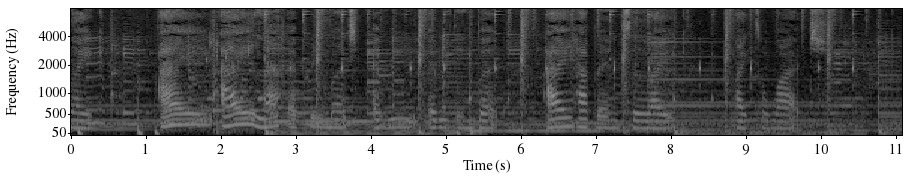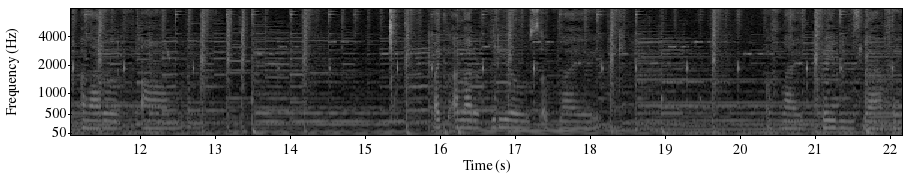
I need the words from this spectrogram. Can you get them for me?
Like I I laugh at pretty much every everything, but I happen to like like to watch a lot of um like a lot of videos of like of like babies laughing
